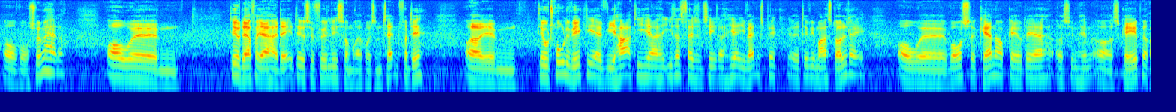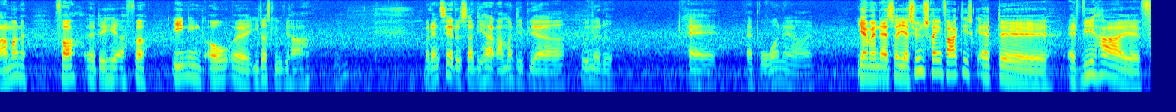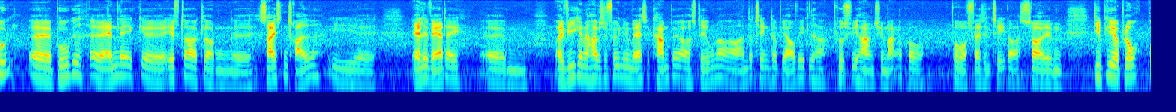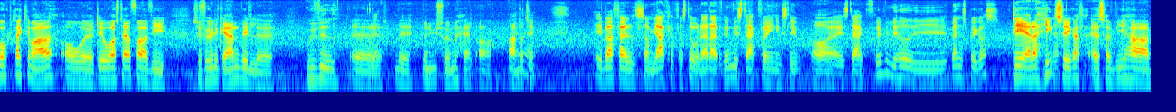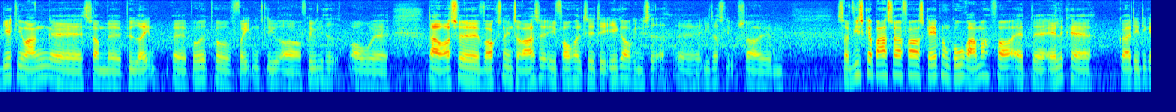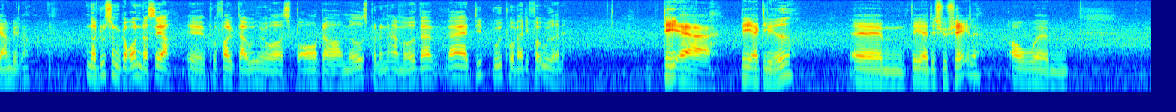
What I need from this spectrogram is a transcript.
og vores svømmehaller. Og øh, det er jo derfor, jeg er her i dag. Det er jo selvfølgelig som repræsentant for det. Og øh, det er utrolig vigtigt, at vi har de her idrætsfaciliteter her i Vandsbæk. Øh, det er vi meget stolte af. Og øh, vores kerneopgave, det er at simpelthen at skabe rammerne for øh, det her forening og øh, idrætsliv, vi har her. Hvordan ser du så, at de her rammer de bliver udnyttet af, af brugerne? Og... Jamen altså, jeg synes rent faktisk, at, øh, at vi har øh, fuld øh, booket øh, anlæg øh, efter kl. 16.30 i øh, alle hverdage. Øhm, og i weekenden har vi selvfølgelig en masse kampe og stævner og andre ting, der bliver afviklet her. Plus vi har arrangementer på, på vores faciliteter også. Så øhm, de bliver brugt rigtig meget, og øh, det er jo også derfor, at vi selvfølgelig gerne vil øh, udvide øh, ja. med, med ny svømmehal og andre Ja. ting. I hvert fald, som jeg kan forstå, der er der et rimelig stærkt foreningsliv og en stærk frivillighed i Vandensbæk også. Det er der helt ja. sikkert. Altså, vi har virkelig mange, øh, som øh, byder ind, øh, både på foreningsliv og frivillighed. Og øh, der er også øh, voksende interesse i forhold til det ikke organiserede øh, idrætsliv. Så, øh, så vi skal bare sørge for at skabe nogle gode rammer, for at øh, alle kan gøre det, de gerne vil. Når du sådan går rundt og ser øh, på folk, der udøver sport og mødes på den her måde, hvad, hvad er dit bud på, hvad de får ud af det? Det er, det er glæde. Øhm, det er det sociale. Og øhm,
